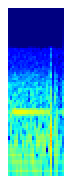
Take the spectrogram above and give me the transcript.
you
